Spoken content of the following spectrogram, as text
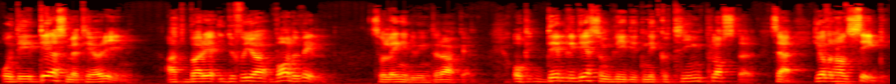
Och det är det som är teorin. Att börja, du får göra vad du vill så länge du inte röker. Och det blir det som blir ditt nikotinplåster. Så här, jag vill ha en cigg.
